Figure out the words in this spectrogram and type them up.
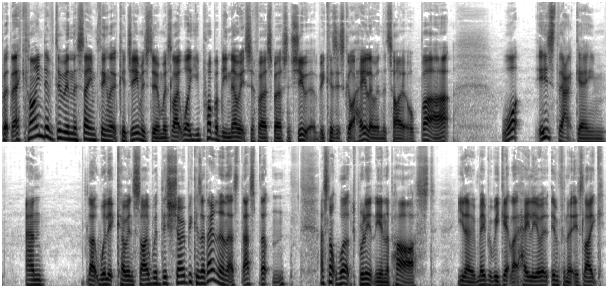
but they're kind of doing the same thing that Kojima's doing. Was like, well, you probably know it's a first-person shooter because it's got Halo in the title, but what is that game? And like, will it coincide with this show? Because I don't know. That's that's that, that's not worked brilliantly in the past. You know, maybe we get like Halo Infinite is like,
